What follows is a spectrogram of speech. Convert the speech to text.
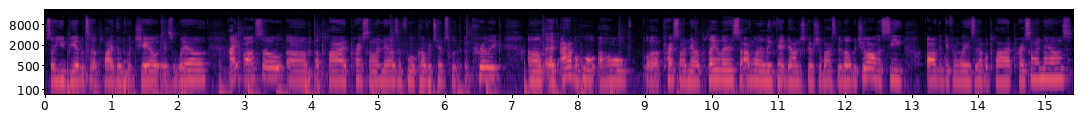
so you'd be able to apply them with gel as well. I also um, apply press-on nails and full cover tips with acrylic. Um, I have a whole, a whole uh, press-on nail playlist, so I'm going to link that down in the description box below. But you all to see all the different ways that I've applied press-on nails.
